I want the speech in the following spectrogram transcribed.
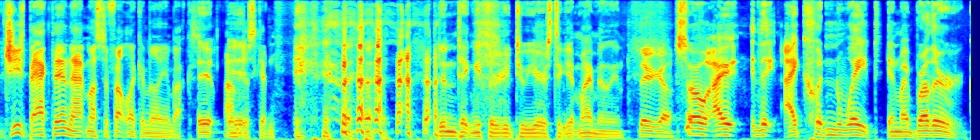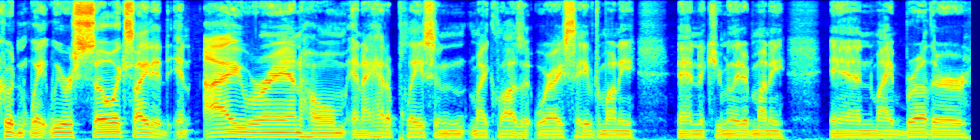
Geez, back then that must have felt like a million bucks. It- I'm it- just kidding. Didn't take me 32 years to get my million. There you go. So I the, I couldn't wait, and my brother couldn't wait. We were so excited, and I ran home, and I had a place in my closet where I saved money and accumulated money, and my brother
